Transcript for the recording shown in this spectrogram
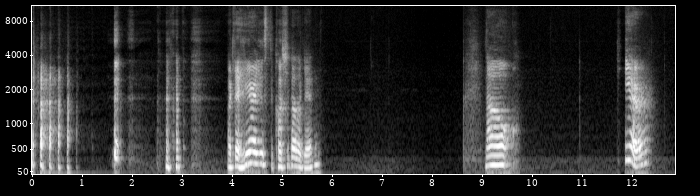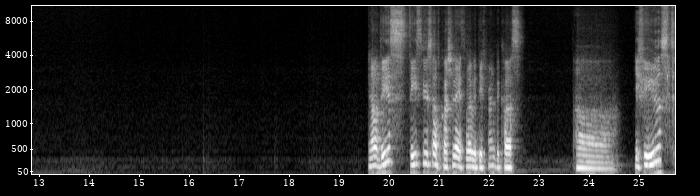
okay, here I use the Koshida again. Now, here, you know, this this use of Koshida is a little bit different because uh, if you used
